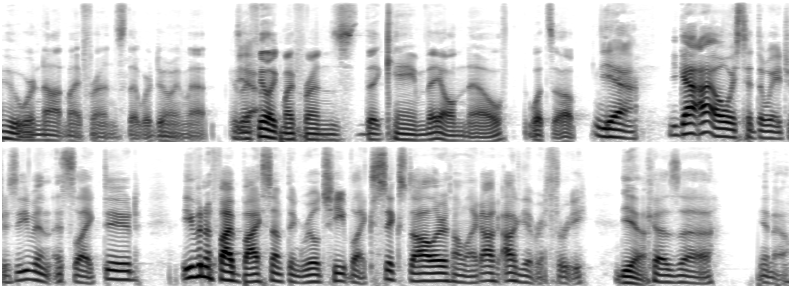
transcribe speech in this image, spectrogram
who were not my friends that were doing that because I Yeah. feel like my friends that came, they all know what's up. Yeah. You got I always hit the waitress. Even it's like, dude, even if I buy something real cheap, like six dollars, I'm like, I'll, I'll give her three. Yeah, Because uh, you know.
